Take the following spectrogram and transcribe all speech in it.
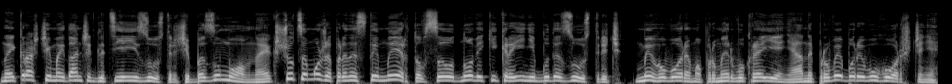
найкращий майданчик для цієї зустрічі. Безумовно, якщо це може принести мир, то все одно в якій країні буде зустріч. Ми говоримо про мир в Україні, а не про вибори в Угорщині.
